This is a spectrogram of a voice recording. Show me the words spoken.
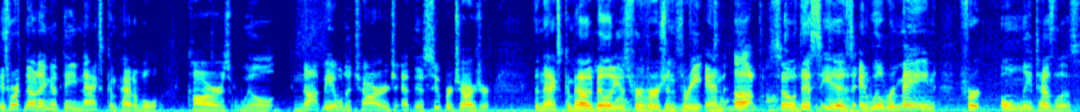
It's worth noting that the NACS compatible cars will not be able to charge at this supercharger. The next compatibility is for version 3 and up. So this is and will remain for only Teslas.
